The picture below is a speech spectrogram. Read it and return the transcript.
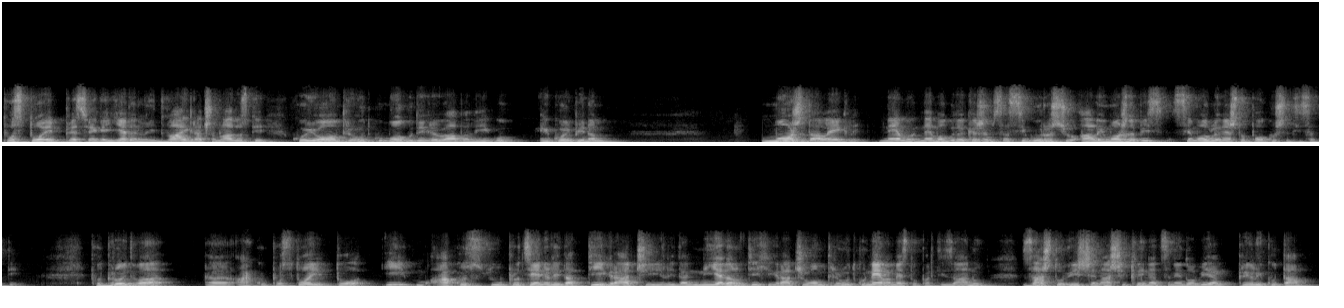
postoji pre svega jedan ili dva igrača mladosti koji u ovom trenutku mogu da igraju ABA ligu i koji bi nam možda legli. Ne, ne mogu da kažem sa sigurnošću, ali možda bi se moglo nešto pokušati sa tim. Pod broj 2, ako postoji to i ako su procenili da ti igrači ili da ni jedan od tih igrača u ovom trenutku nema mesta u Partizanu, zašto više naših klinaca ne dobija priliku tamo?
